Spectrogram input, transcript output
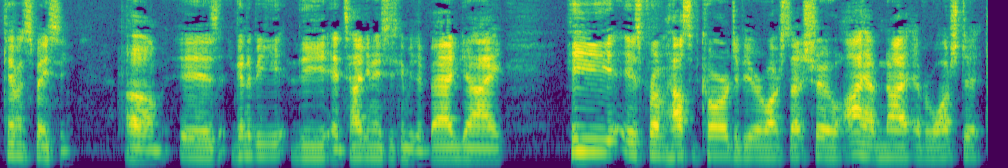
Kevin Spacey um, is going to be the antagonist. He's going to be the bad guy. He is from House of Cards. If you ever watched that show, I have not ever watched it,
